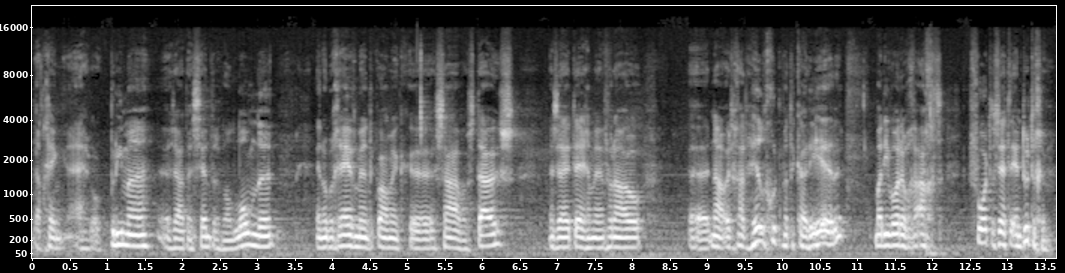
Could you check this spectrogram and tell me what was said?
dat ging eigenlijk ook prima. We zaten in het centrum van Londen. En op een gegeven moment kwam ik s eh, s'avonds thuis en zei tegen mijn vrouw... eh, nou, het gaat heel goed met de carrière, maar die worden we geacht voor te zetten in Doetinchem.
